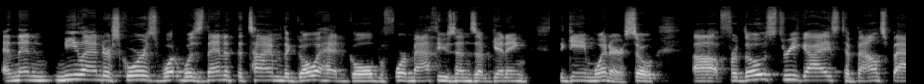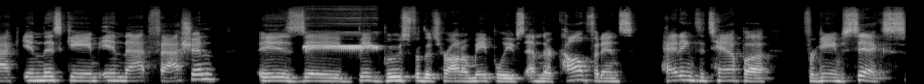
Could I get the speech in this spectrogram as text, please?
And then Nylander scores what was then at the time the go ahead goal before Matthews ends up getting the game winner. So uh, for those three guys to bounce back in this game in that fashion is a big boost for the Toronto Maple Leafs and their confidence heading to Tampa for game six.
